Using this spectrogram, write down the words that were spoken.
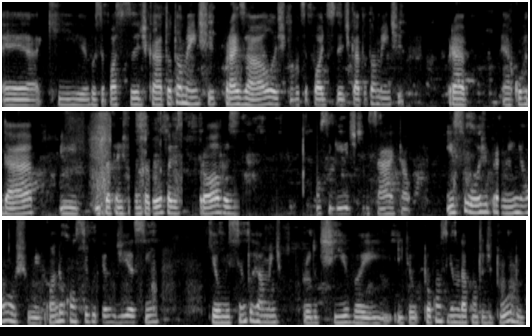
é, que você possa se dedicar totalmente para as aulas, que você pode se dedicar totalmente para é, acordar e ir para frente do computador, fazer as provas, conseguir descansar e tal. Isso hoje para mim é um luxo. E quando eu consigo ter um dia assim que eu me sinto realmente produtiva e, e que eu tô conseguindo dar conta de tudo,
